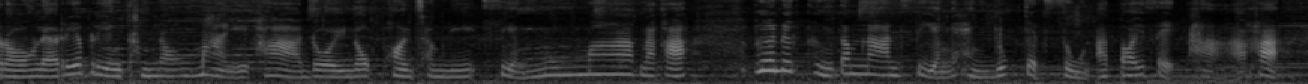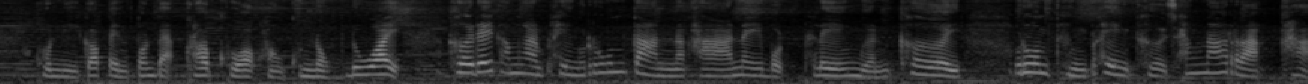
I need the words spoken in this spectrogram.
ร้องและเรียบเรียงทำนองใหม่ค่ะ โดยนกพรชำนิเสียงนุ่มมากนะคะ เพื่อนึกถึงตำนานเสียงแห่งยุค 70อาต้อยเศรษฐาค่ะ คนนี้ก็เป็นต้นแบบครอบครัวของคุณนกด้วย เคยได้ทำงานเพลงร่วมกันนะคะ ในบทเพลงเหมือนเคย รวมถึงเพลงเธอช่างน่ารักค่ะ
